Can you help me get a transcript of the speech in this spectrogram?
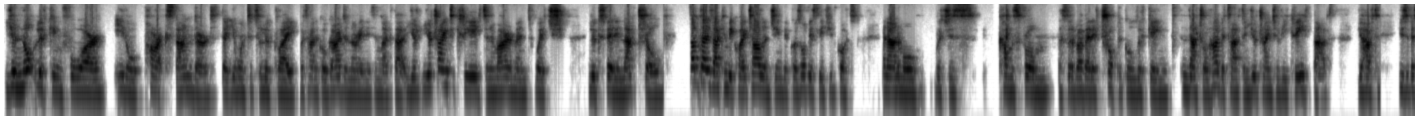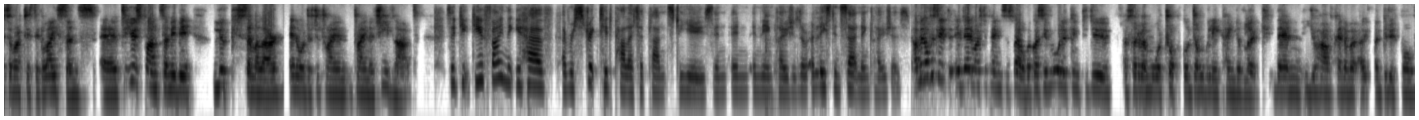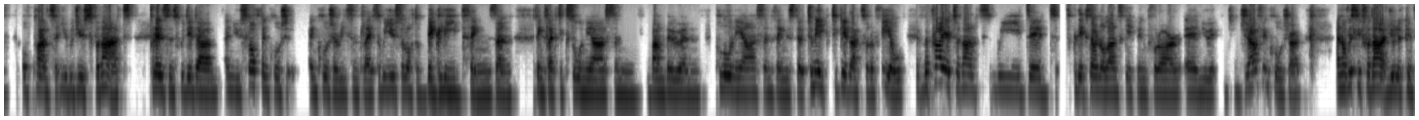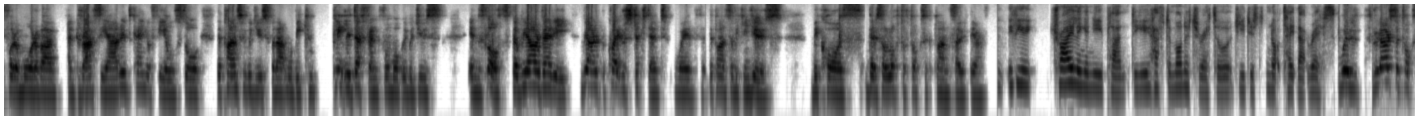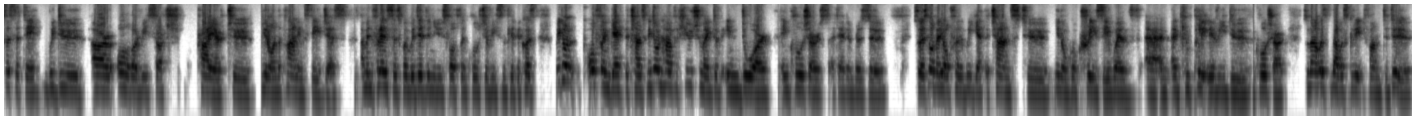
you're not looking for you know park standard that you want it to look like botanical garden or anything like that you're, you're trying to create an environment which looks very natural sometimes that can be quite challenging because obviously if you've got an animal which is comes from a sort of a very tropical looking natural habitat and you're trying to recreate that you have to use a bit of artistic license uh, to use plants that maybe look similar in order to try and try and achieve that So do, do you find that you have a restricted palette of plants to use in, in, in the enclosures, or at least in certain enclosures? I mean, obviously, it, it very much depends as well, because if you're looking to do a sort of a more tropical, jungly kind of look, then you have kind of a, a group of, of plants that you would use for that. For instance, we did um, a new sloth enclosure enclosure recently. So we used a lot of big lead things and things like Dicksonias and bamboo and Paulownias and things to, to make to give that sort of feel. But prior to that, we did the external landscaping for our uh, new giraffe enclosure. And obviously for that, you're looking for a more of a, a grassy arid kind of feel. So the plants we would use for that will be completely different from what we would use in the sloths. But we are very, we are quite restricted with the plants that we can use because there's a lot of toxic plants out there. If you trialing a new plant, do you have to monitor it or do you just not take that risk? With regards to toxicity, we do our all of our research prior to, you know, in the planning stages. I mean, for instance, when we did the new sloth enclosure recently, because we don't often get the chance, we don't have a huge amount of indoor enclosures at Edinburgh Zoo. So it's not very often we get the chance to, you know, go crazy with uh, and, and completely redo enclosure. So that was that was great fun to do.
